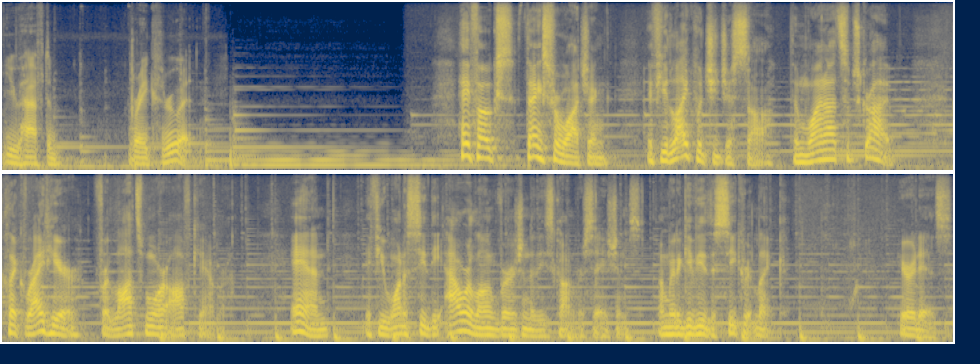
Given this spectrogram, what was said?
you have to break through it. Hey folks, thanks for watching. If you like what you just saw, then why not subscribe? Click right here for lots more off camera. And if you want to see the hour-long version of these conversations, I'm going to give you the secret link. Here it is,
